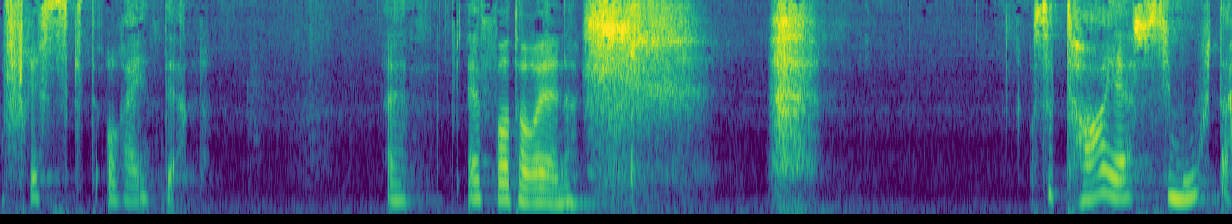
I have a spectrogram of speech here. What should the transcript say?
og friskt og rent igjen. Jeg får tårer i øynene. Og så tar Jesus imot det.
